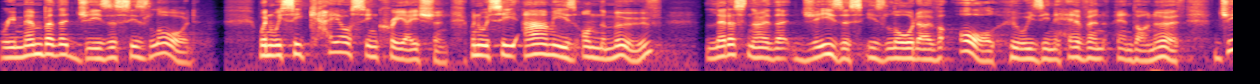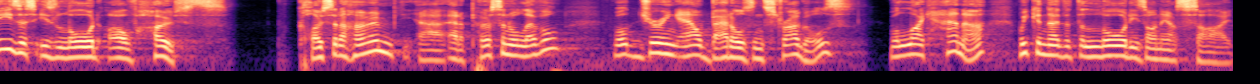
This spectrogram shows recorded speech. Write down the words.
remember that Jesus is Lord. When we see chaos in creation, when we see armies on the move, let us know that Jesus is Lord over all who is in heaven and on earth. Jesus is Lord of hosts. Closer to home, uh, at a personal level, well, during our battles and struggles, well, like Hannah, we can know that the Lord is on our side.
